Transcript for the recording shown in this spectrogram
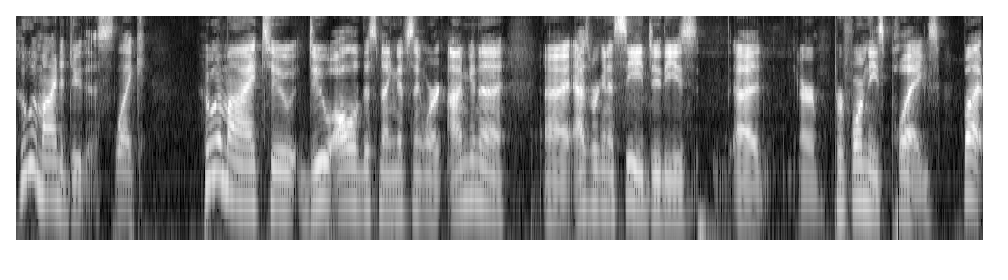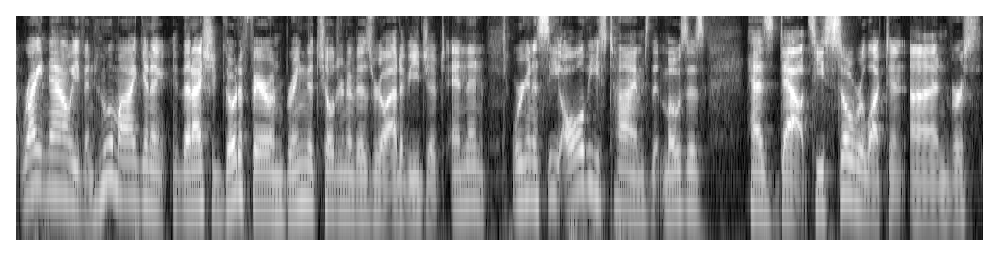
"Who am I to do this? Like, who am I to do all of this magnificent work? I'm gonna, uh, as we're gonna see, do these uh, or perform these plagues." But right now, even, who am I gonna that I should go to Pharaoh and bring the children of Israel out of Egypt? And then we're gonna see all these times that Moses has doubts. He's so reluctant uh, in verse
